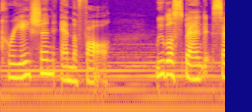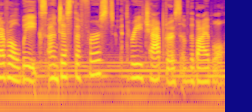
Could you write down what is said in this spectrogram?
Creation and the Fall. We will spend several weeks on just the first three chapters of the Bible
